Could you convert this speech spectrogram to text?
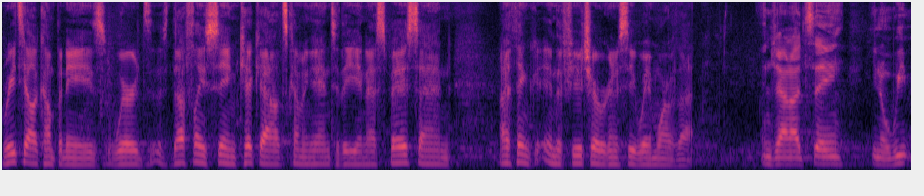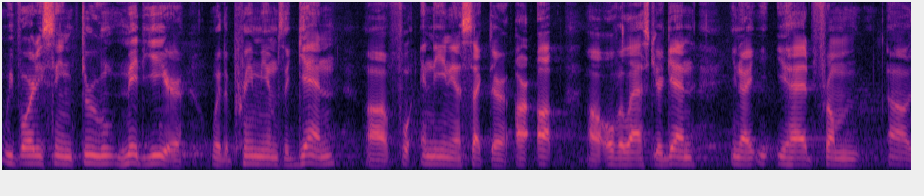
retail companies, we're definitely seeing kickouts coming into the E&S space. And I think in the future, we're going to see way more of that. And John, I'd say, you know, we, we've already seen through mid-year where the premiums again uh, for in the E&S sector are up uh, over last year. Again, you know, you had from uh,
